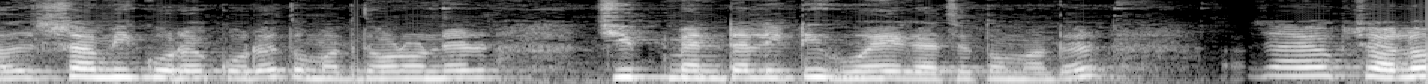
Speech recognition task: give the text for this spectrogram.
আলসামি করে করে তোমাদের ধরনের চিপ মেন্টালিটি হয়ে গেছে তোমাদের। যাই হোক, চলো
